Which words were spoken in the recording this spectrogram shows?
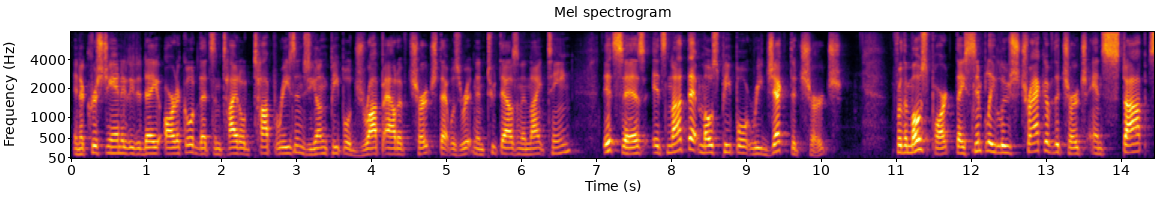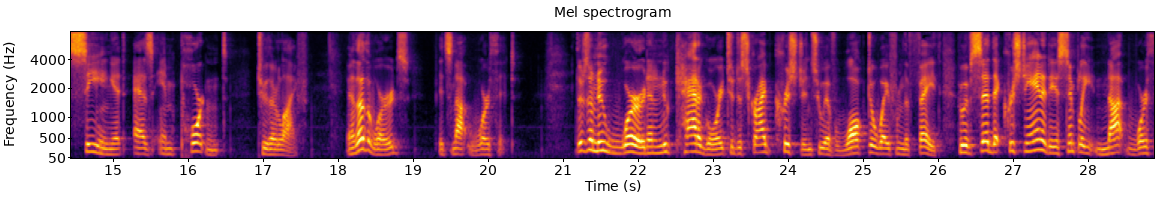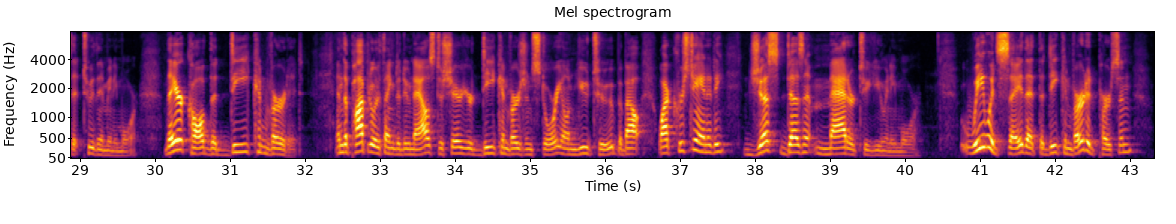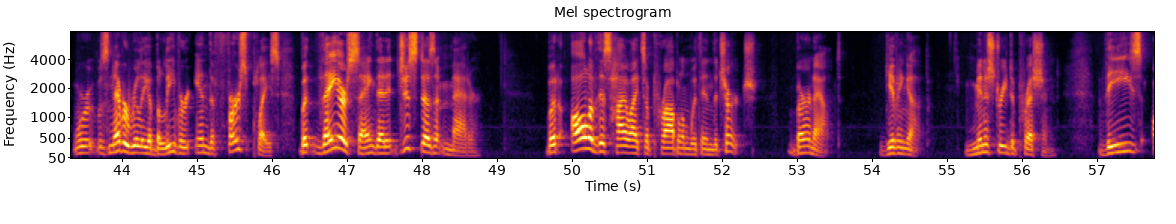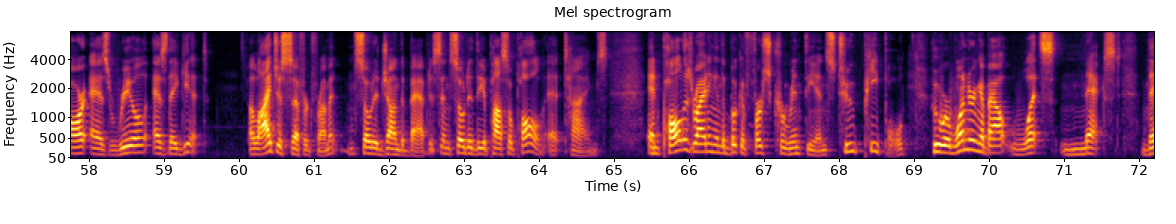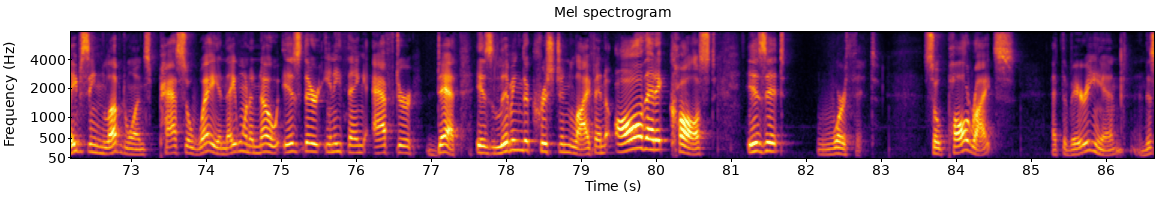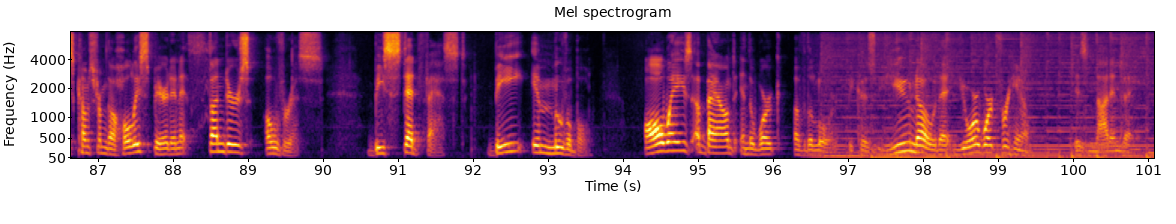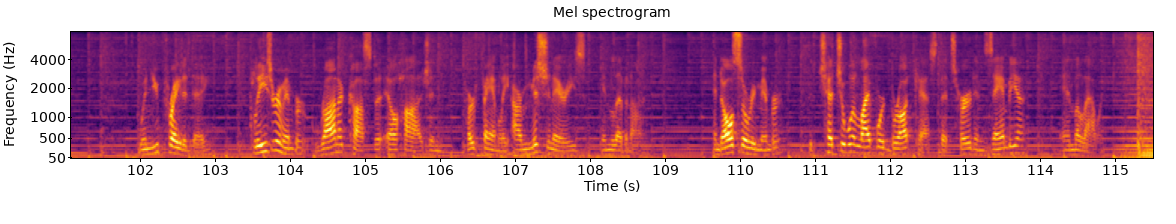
In a Christianity Today article that's entitled Top Reasons Young People Drop Out of Church, that was written in 2019, it says it's not that most people reject the church. For the most part, they simply lose track of the church and stop seeing it as important to their life. In other words, it's not worth it. There's a new word and a new category to describe Christians who have walked away from the faith, who have said that Christianity is simply not worth it to them anymore. They are called the deconverted. And the popular thing to do now is to share your deconversion story on YouTube about why Christianity just doesn't matter to you anymore. We would say that the deconverted person were, was never really a believer in the first place, but they are saying that it just doesn't matter. But all of this highlights a problem within the church burnout, giving up, ministry depression. These are as real as they get. Elijah suffered from it, and so did John the Baptist, and so did the Apostle Paul at times. And Paul is writing in the book of First Corinthians to people who are wondering about what's next. They've seen loved ones pass away and they want to know is there anything after death? Is living the Christian life and all that it cost, is it worth it? So Paul writes at the very end, and this comes from the Holy Spirit and it thunders over us be steadfast, be immovable, always abound in the work of the Lord, because you know that your work for Him is not in vain. When you pray today, please remember Rana Costa El Hajj and her family, our missionaries in Lebanon. And also remember the Chichewa Life Word broadcast that's heard in Zambia and Malawi.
